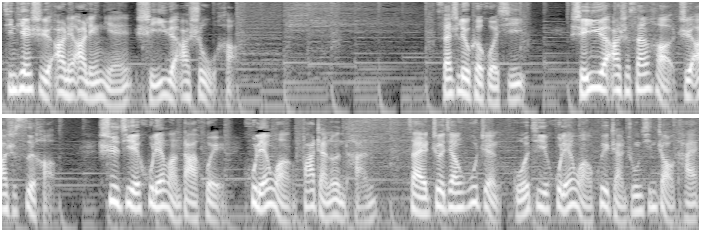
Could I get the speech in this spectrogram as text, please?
今天是二零二零年十一月二十五号。三十六克获悉，十一月二十三号至二十四号，世界互联网大会互联网发展论坛在浙江乌镇国际互联网会展中心召开。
